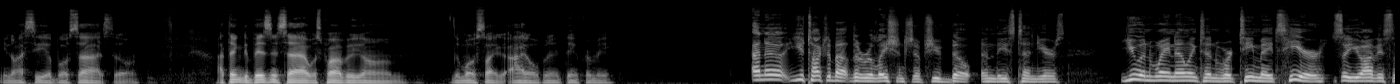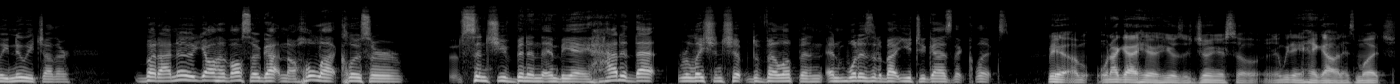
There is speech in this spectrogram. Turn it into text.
you know I see it both sides. So I think the business side was probably um the most like eye opening thing for me. I know you talked about the relationships you've built in these 10 years. You and Wayne Ellington were teammates here, so you obviously knew each other. But I know y'all have also gotten a whole lot closer since you've been in the NBA. How did that relationship develop, and, and what is it about you two guys that clicks? Yeah, um, when I got here, he was a junior, so and we didn't hang out as much.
